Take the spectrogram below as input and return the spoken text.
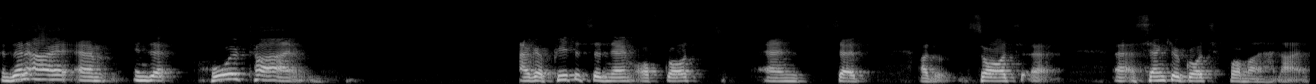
And then I, um, in the whole time, I repeated the name of God and said, I thought, uh, uh, thank you, God, for my life,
